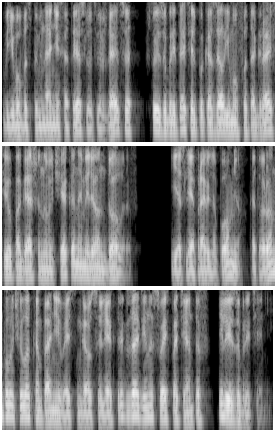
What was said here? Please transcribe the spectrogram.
В его воспоминаниях о Тесле утверждается, что изобретатель показал ему фотографию погашенного чека на миллион долларов, если я правильно помню, который он получил от компании Westinghouse Electric за один из своих патентов или изобретений.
